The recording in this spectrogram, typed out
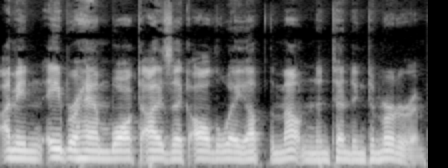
I mean, Abraham walked Isaac all the way up the mountain intending to murder him.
